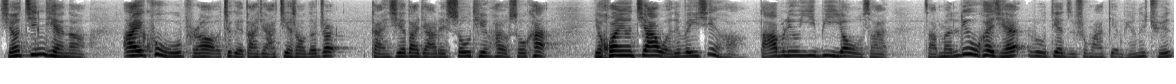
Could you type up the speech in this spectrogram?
行，今天呢。iQOO 五 Pro 就给大家介绍到这儿，感谢大家的收听还有收看，也欢迎加我的微信哈，W E B 幺五三，咱们六块钱入电子数码点评的群。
